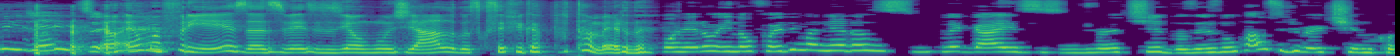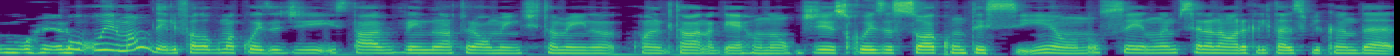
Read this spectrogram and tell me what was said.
Gente. É uma frieza, às vezes, em alguns diálogos que você fica puta merda. Morreram e não foi de maneiras legais, divertidas. Eles não estavam se divertindo quando morreram. O, o, irmão dele falou alguma coisa de estar vivendo naturalmente também na, quando ele tava na guerra ou não. De as coisas só aconteciam, não sei, não lembro se era na hora que ele tava explicando da,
